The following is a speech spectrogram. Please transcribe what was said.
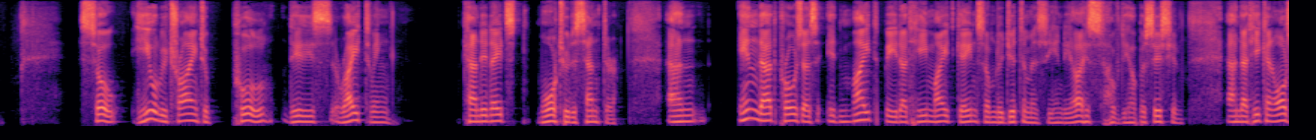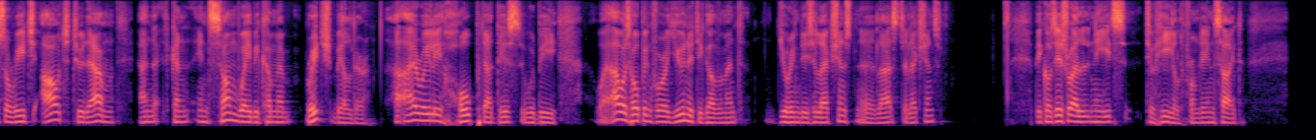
So he will be trying to pull these right wing candidates more to the center. And in that process, it might be that he might gain some legitimacy in the eyes of the opposition, and that he can also reach out to them and can, in some way, become a bridge builder. I really hope that this would be. Well, I was hoping for a unity government during these elections, uh, last elections, because Israel needs to heal from the inside.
